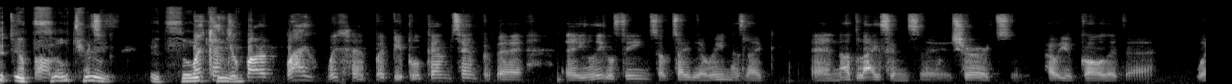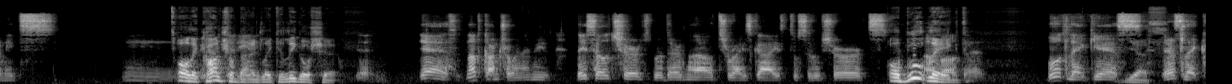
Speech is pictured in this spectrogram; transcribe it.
It's so problem. true. It's so Why can't you park? Why we have why people can send uh, uh, illegal things outside the arenas like uh, not licensed uh, shirts? How you call it uh, when it's mm, Oh, like contraband, like illegal shit. Yeah. yes, not contraband. I mean, they sell shirts, but they're not authorized guys to sell shirts. Oh, that. Bootleg, yes. Yes. There's like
